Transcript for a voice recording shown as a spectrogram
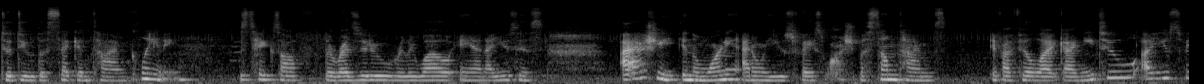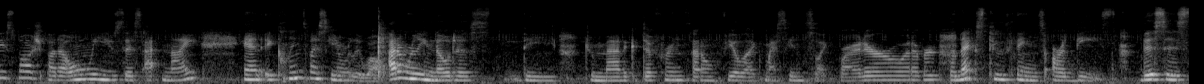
to do the second time cleaning this takes off the residue really well and i use this i actually in the morning i don't use face wash but sometimes if I feel like I need to, I use face wash, but I only use this at night and it cleans my skin really well. I don't really notice the dramatic difference. I don't feel like my skin's like brighter or whatever. The next two things are these. This is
